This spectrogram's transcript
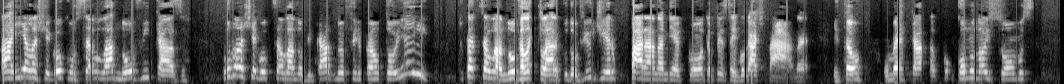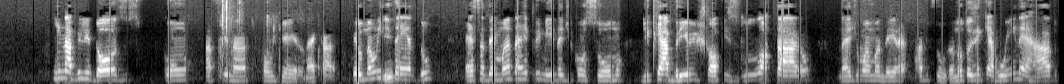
Aí ela chegou com o celular novo em casa. Quando ela chegou com o celular novo em casa, meu filho perguntou: e aí? Tu tá com celular novo? Ela, claro, quando eu vi o dinheiro parar na minha conta, eu pensei, vou gastar, né? Então, o mercado, como nós somos inabilidosos com as finanças, com o dinheiro, né, cara? Eu não entendo essa demanda reprimida de consumo de que abriu e shoppings lotaram né, de uma maneira absurda. Eu não estou dizendo que é ruim nem errado,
